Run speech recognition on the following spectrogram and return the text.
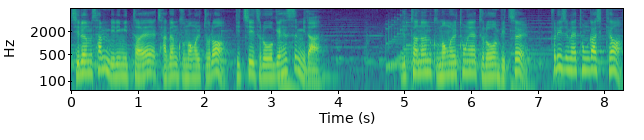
지름 3mm의 작은 구멍을 뚫어 빛이 들어오게 했습니다. 뉴턴은 구멍을 통해 들어온 빛을 프리즘에 통과시켜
